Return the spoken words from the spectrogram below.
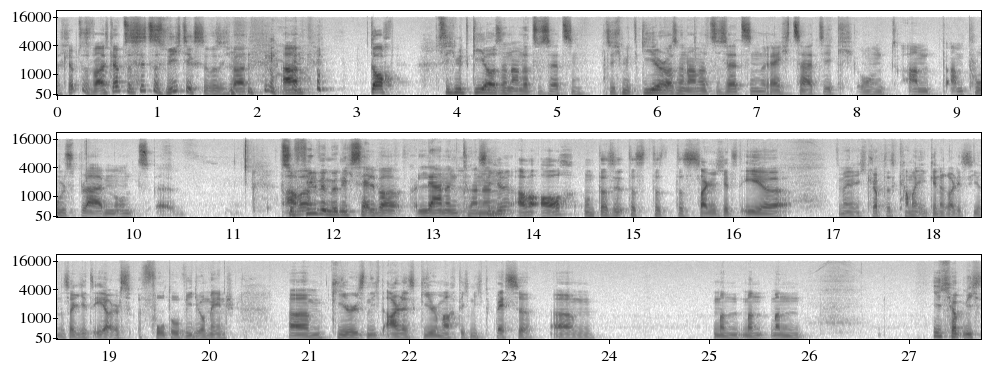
Ich glaube, das war, ich glaube, das ist das Wichtigste, was ich weiß. ähm, doch, sich mit Gear auseinanderzusetzen. Sich mit Gear auseinanderzusetzen, rechtzeitig und am, am Puls bleiben und äh, so Aber- viel wie möglich selber lernen können. Sicher, aber auch, und das, das, das, das sage ich jetzt eher, ich, meine, ich glaube, das kann man eh generalisieren, das sage ich jetzt eher als Foto-Video-Mensch. Ähm, Gear ist nicht alles, Gear macht dich nicht besser. Ähm, man, man, man, ich habe mich,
